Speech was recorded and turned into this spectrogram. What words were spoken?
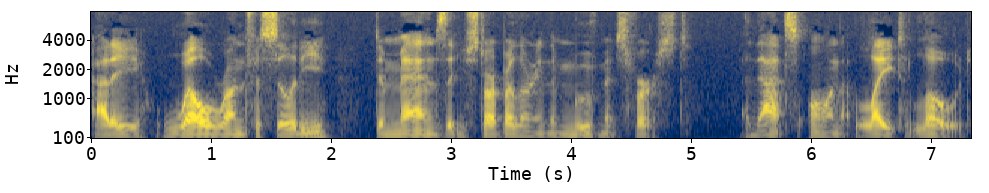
at a well run facility demands that you start by learning the movements first. And that's on light load.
